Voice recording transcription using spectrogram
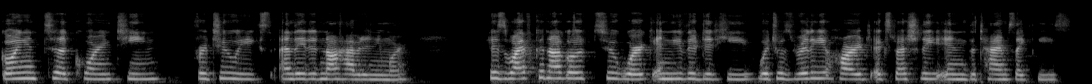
going into quarantine for two weeks and they did not have it anymore. His wife could not go to work and neither did he, which was really hard, especially in the times like these.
